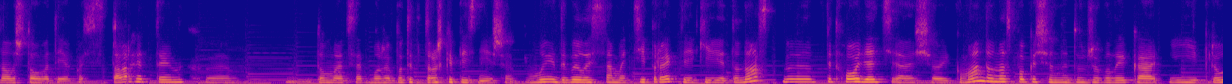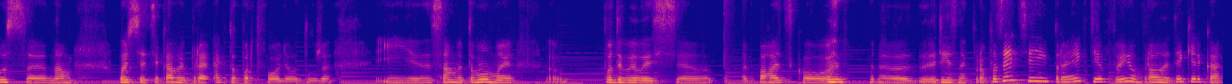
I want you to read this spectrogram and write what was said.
налаштовувати якось таргетинг. Думаю, це може бути трошки пізніше. Ми дивились саме ті проекти, які до нас е, підходять, е, що і команда у нас поки що не дуже велика, і плюс е, нам хочеться цікавий проект у портфоліо дуже. І саме тому ми подивились так багатько різних пропозицій, проєктів і обрали декілька,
